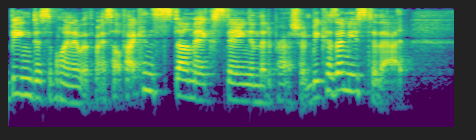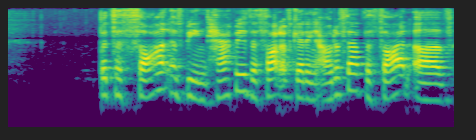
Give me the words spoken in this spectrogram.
being disappointed with myself. I can stomach staying in the depression because I'm used to that. But the thought of being happy, the thought of getting out of that, the thought of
